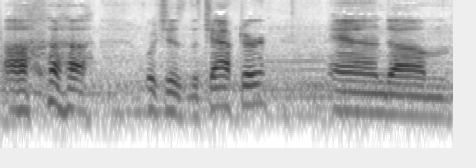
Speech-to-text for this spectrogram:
uh, which is the chapter. And um,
